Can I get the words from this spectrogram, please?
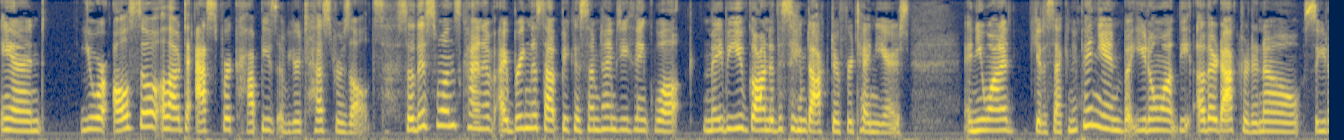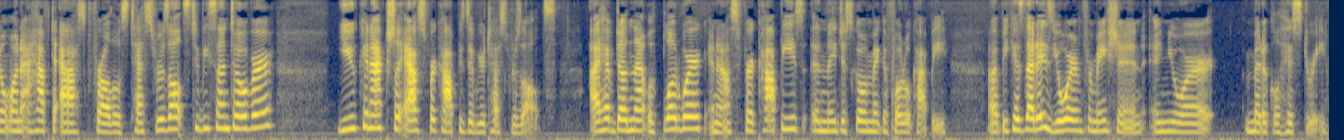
And you are also allowed to ask for copies of your test results. So, this one's kind of, I bring this up because sometimes you think, well, maybe you've gone to the same doctor for 10 years and you want to get a second opinion, but you don't want the other doctor to know. So, you don't want to have to ask for all those test results to be sent over. You can actually ask for copies of your test results. I have done that with blood work and asked for copies, and they just go and make a photocopy uh, because that is your information and your medical history.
